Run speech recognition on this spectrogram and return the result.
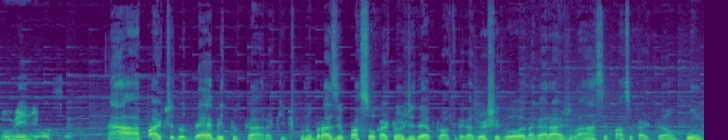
No mínimo. né? Ah, a parte do débito, cara, que tipo, no Brasil, passou o cartão de débito lá, o entregador chegou na garagem lá, você passa o cartão, pum,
